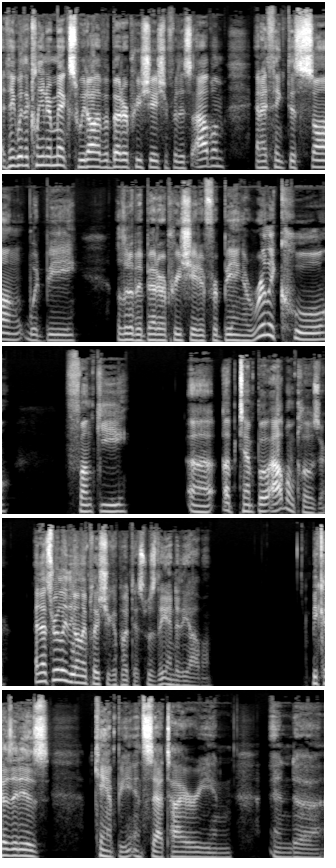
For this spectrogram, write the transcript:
I think with a cleaner mix, we'd all have a better appreciation for this album, and I think this song would be a little bit better appreciated for being a really cool, funky, uh, up tempo album closer. And that's really the only place you could put this was the end of the album, because it is campy and satire and and uh,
